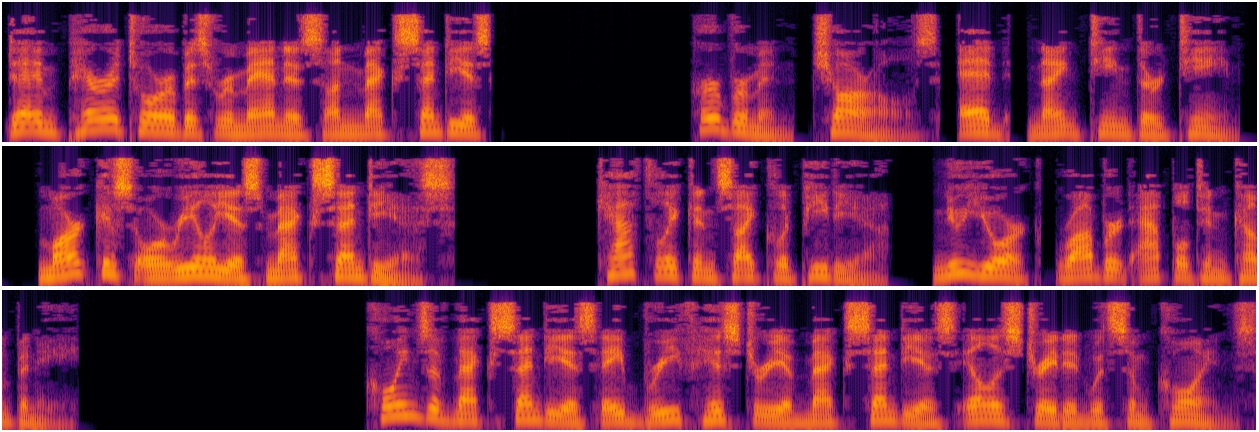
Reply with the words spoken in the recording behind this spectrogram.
De Imperatoribus Romanis on Maxentius Herbermann, Charles, ed. 1913. Marcus Aurelius Maxentius. Catholic Encyclopedia. New York, Robert Appleton Company. Coins of Maxentius A brief history of Maxentius illustrated with some coins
